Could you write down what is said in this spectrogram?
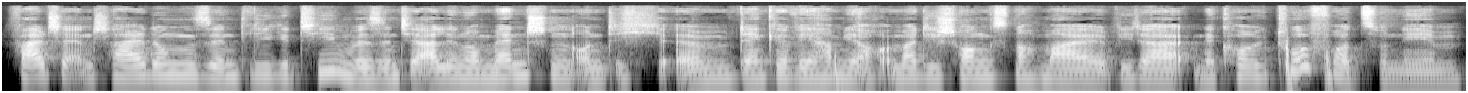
falsche Entscheidungen sind legitim. Wir sind ja alle nur Menschen und ich ähm, denke, wir haben ja auch immer die Chance, nochmal wieder eine Korrektur vorzunehmen.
